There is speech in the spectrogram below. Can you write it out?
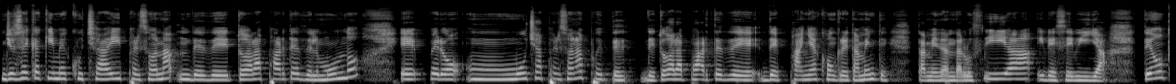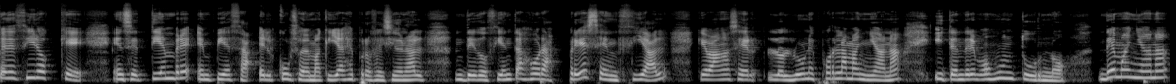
Yo sé que aquí me escucháis personas desde todas las partes del mundo, eh, pero muchas personas pues de, todas las partes de, de, España concretamente, también de Andalucía y de Sevilla. Tengo que deciros que en septiembre empieza el curso de maquillaje profesional de 200 horas presencial, que van a ser los lunes por la mañana y tendremos un turno de mañana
